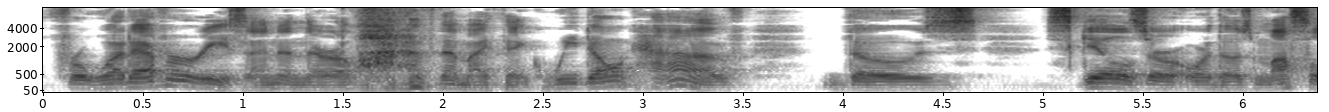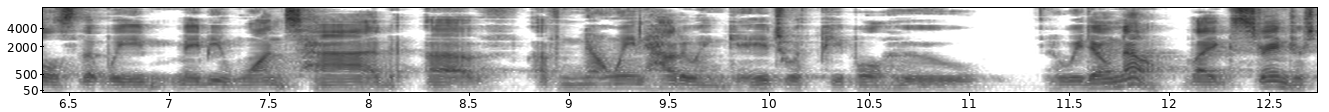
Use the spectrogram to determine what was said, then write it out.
for whatever reason and there are a lot of them I think we don't have those skills or, or those muscles that we maybe once had of of knowing how to engage with people who who we don't know, like strangers.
